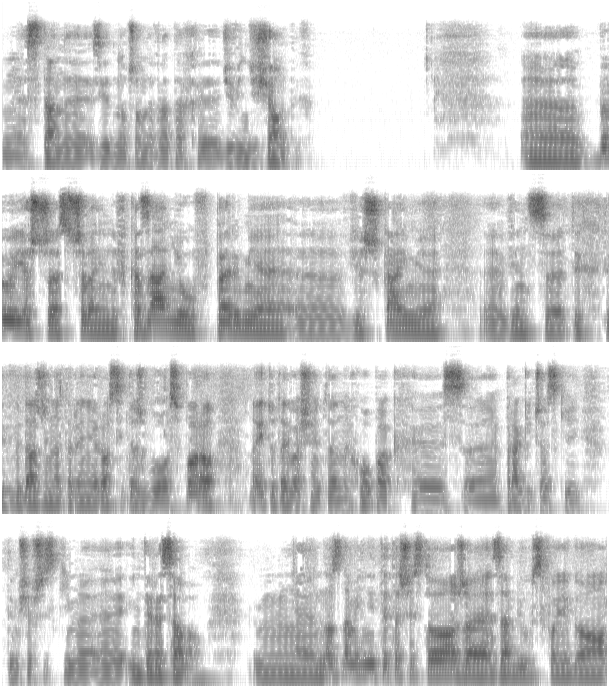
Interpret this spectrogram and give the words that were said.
e, Stany Zjednoczone w latach e, 90. E, Były jeszcze strzelaniny w Kazaniu, w Permie, e, w Wieszkajmie, e, więc e, tych, tych wydarzeń na terenie Rosji też było sporo. No i tutaj właśnie ten chłopak e, z e, Pragi czeskiej tym się wszystkim e, interesował. Mm, No znamienite też jest to, że zabił swojego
